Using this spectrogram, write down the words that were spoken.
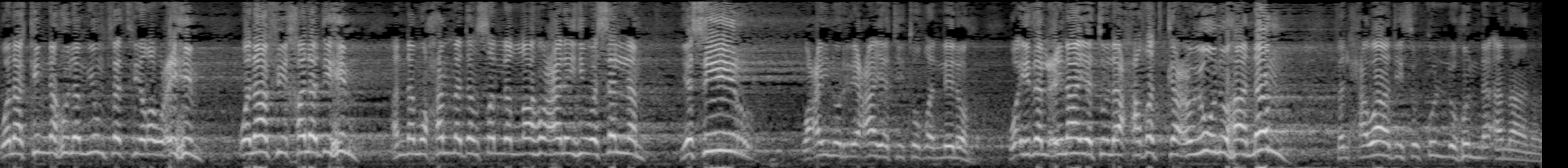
ولكنه لم ينفث في روعهم ولا في خلدهم أن محمدا صلى الله عليه وسلم يسير وعين الرعاية تظلله. وإذا العناية لاحظتك عيونها نم فالحوادث كلهن أمان.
